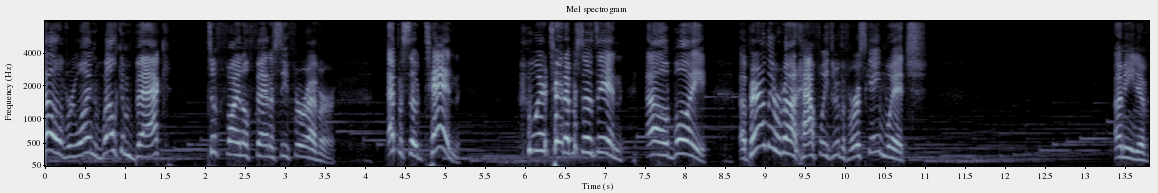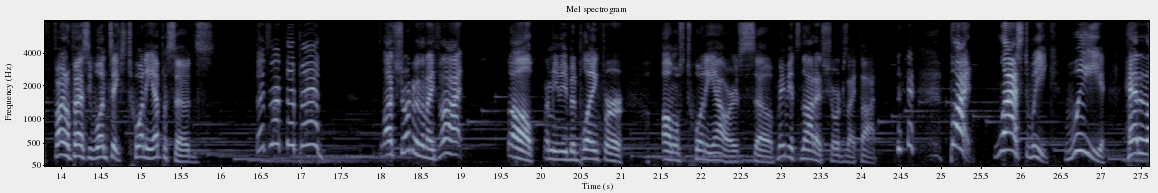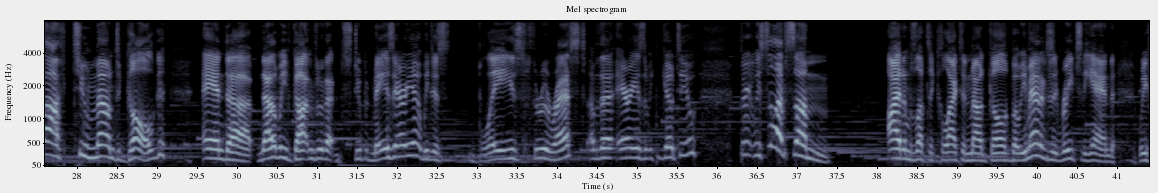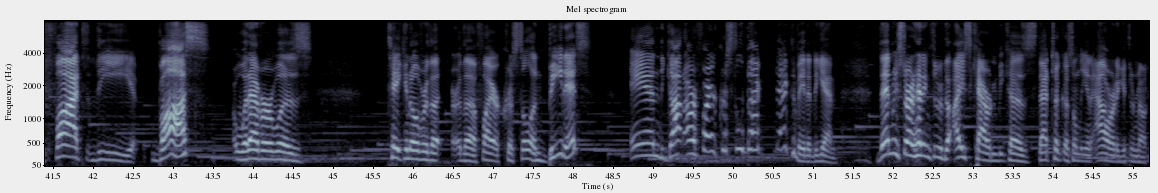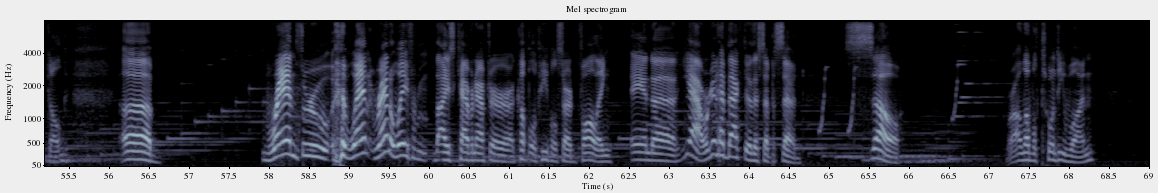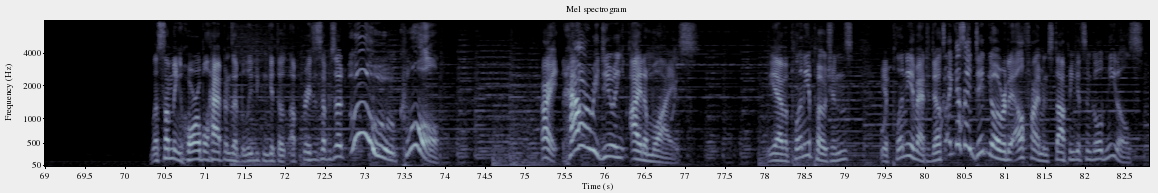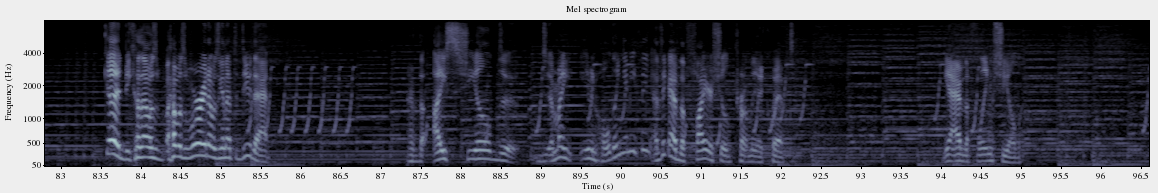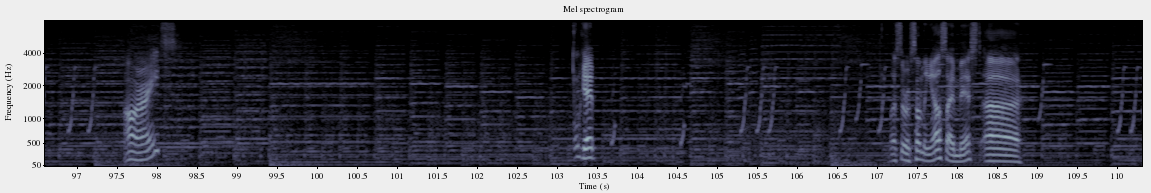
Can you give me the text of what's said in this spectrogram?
Hello, everyone. Welcome back to Final Fantasy Forever. Episode 10. We're 10 episodes in. Oh, boy. Apparently, we're about halfway through the first game, which... I mean, if Final Fantasy 1 takes 20 episodes, that's not that bad. It's a lot shorter than I thought. Oh, I mean, we've been playing for almost 20 hours, so maybe it's not as short as I thought. but last week, we headed off to Mount Gulg, and uh, now that we've gotten through that stupid maze area, we just blaze through the rest of the areas that we can go to. There, we still have some items left to collect in Mount Gulg, but we managed to reach the end. We fought the boss, whatever was taking over the the fire crystal, and beat it, and got our fire crystal back activated again. Then we started heading through the ice cavern because that took us only an hour to get through Mount Gulg. Uh, ran through, ran, ran away from the ice cavern after a couple of people started falling. And uh, yeah, we're gonna head back there this episode. So, we're all level 21. Unless something horrible happens, I believe you can get those upgrades this episode. Ooh, cool! Alright, how are we doing item-wise? We have a plenty of potions. We have plenty of antidotes. I guess I did go over to Elfheim and stop and get some gold needles. Good, because I was I was worried I was gonna have to do that. I have the ice shield. Am I even holding anything? I think I have the fire shield currently equipped. Yeah, I have the flame shield. All right. Okay. Unless there was something else I missed. Uh,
